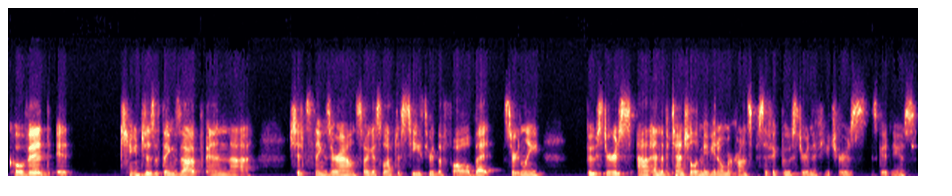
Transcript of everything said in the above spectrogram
COVID, it changes things up and uh, shifts things around. So I guess we'll have to see through the fall, but certainly boosters uh, and the potential of maybe an Omicron specific booster in the future is, is good news.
